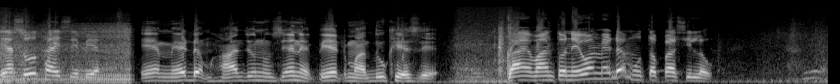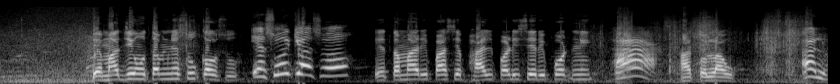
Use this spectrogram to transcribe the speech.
એ શું થાય છે બેન? એ મેડમ હાંજુનું છે ને પેટમાં દુખે છે. કાંઈ વાંધો નહીં એવો મેડમ હું તપાસી લઉં. એ માજી હું તમને શું કહું છું? એ શું કહો છો? એ તમારી પાસે ફાઇલ પડી છે રિપોર્ટની? હા. હા તો લાવો. હાલો.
